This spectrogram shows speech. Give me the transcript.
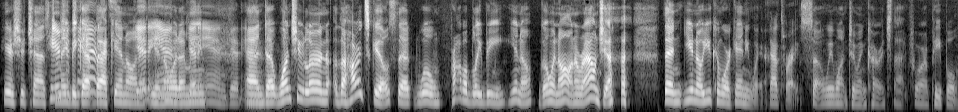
here's your chance Here's to maybe get back in on Get it. You know what I get mean? in, get And in. uh, once you learn the hard skills that will probably be, you know, going on around you, then you know you can work anywhere. That's right. So we want to encourage that for our people.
